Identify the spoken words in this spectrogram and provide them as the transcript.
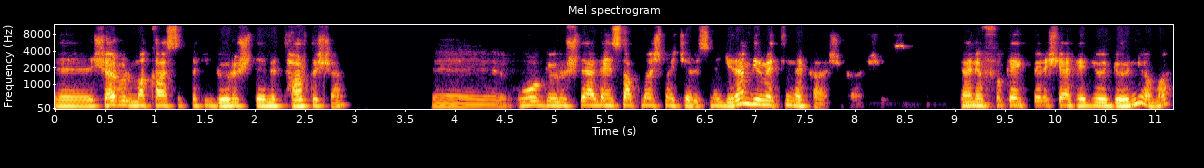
e, Şerhül Makasıt'taki görüşlerini tartışan, e, o görüşlerle hesaplaşma içerisine giren bir metinle karşı karşıyayız. Yani fıkıh ekberi şerh ediyor görünüyor ama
